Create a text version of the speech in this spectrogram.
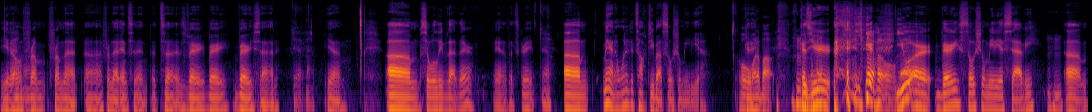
You know, from from that uh, from that incident, it's uh, it's very very very sad. Yeah, man. Yeah. Um, so we'll leave that there. Yeah, that's great. Yeah. Um, man, I wanted to talk to you about social media Oh, what about? because you're, you're Oh, you are very social media savvy. Mhm. Um,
